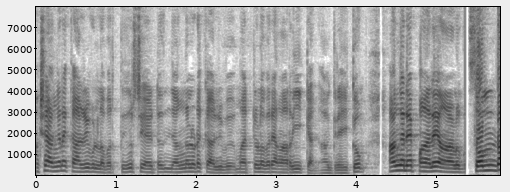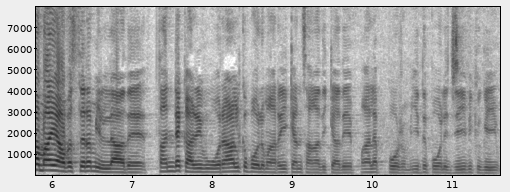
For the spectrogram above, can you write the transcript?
പക്ഷെ അങ്ങനെ കഴിവുള്ളവർ തീർച്ചയായിട്ടും ഞങ്ങളുടെ കഴിവ് മറ്റുള്ളവരെ അറിയിക്കാൻ ആഗ്രഹിക്കും. അങ്ങനെ പല ആളുകൾ സ്വന്തമായി അവസരമില്ലാതെ തന്റെ കഴിവ് ഒരാൾക്ക് പോലും അറിയിക്കാൻ സാധിക്കാതെ പലപ്പോഴും ഇതുപോലെ ജീവിക്കുകയും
